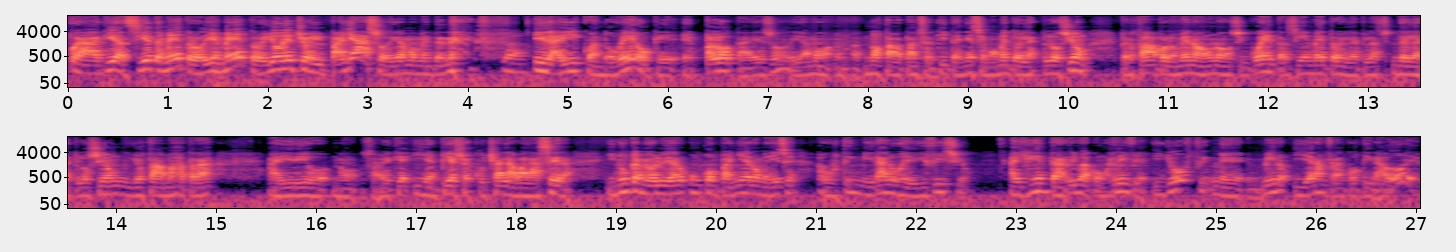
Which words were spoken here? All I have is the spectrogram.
pues aquí a 7 metros, 10 metros, yo he hecho el payaso, digamos, ¿me entendés? Y de ahí cuando veo que explota eso, digamos, no estaba tan cerquita en ese momento de la explosión, pero estaba por lo menos a unos 50, 100 metros de la, de la explosión, yo estaba más atrás, ahí digo, no, ¿sabes qué? Y empiezo a escuchar la balacera. Y nunca me voy a olvidar, un compañero me dice, Agustín, mira los edificios, hay gente arriba con rifles. Y yo me miro y eran francotiradores,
